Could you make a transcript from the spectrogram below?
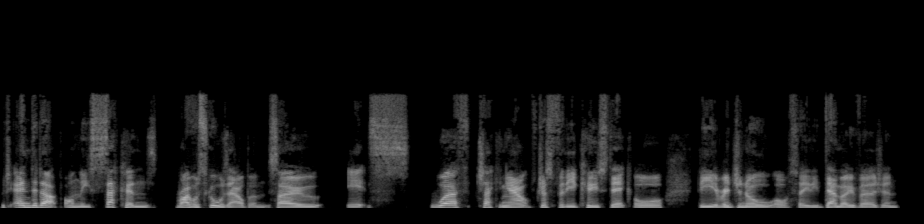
which ended up on the second Rival Schools album. So it's worth checking out just for the acoustic or the original or say the demo version.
